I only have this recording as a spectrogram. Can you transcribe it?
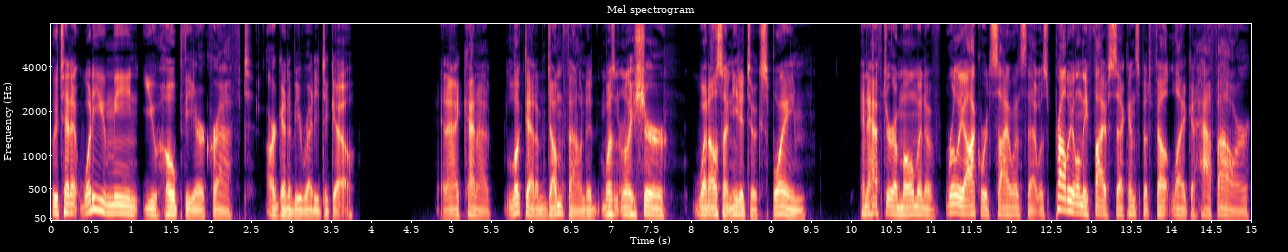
Lieutenant, what do you mean you hope the aircraft are going to be ready to go? And I kind of looked at him dumbfounded, wasn't really sure what else I needed to explain. And after a moment of really awkward silence that was probably only five seconds but felt like a half hour,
